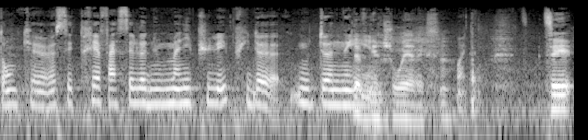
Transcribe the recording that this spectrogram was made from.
Donc euh, c'est très facile de nous manipuler puis de nous donner. De venir jouer avec ça. Ouais. Tu sais,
